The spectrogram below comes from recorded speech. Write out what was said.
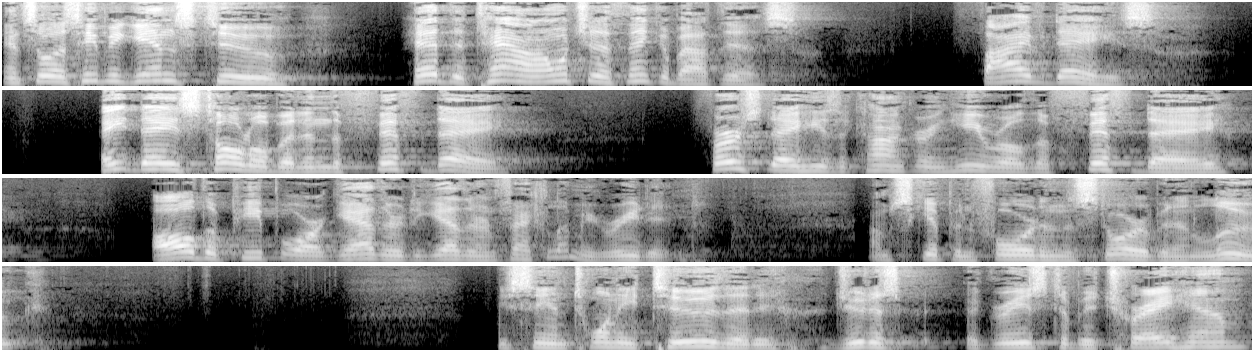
And so as he begins to head to town, I want you to think about this. Five days. Eight days total, but in the fifth day, first day he's a conquering hero. The fifth day, all the people are gathered together. In fact, let me read it. I'm skipping forward in the story, but in Luke, you see in 22 that Judas agrees to betray him.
